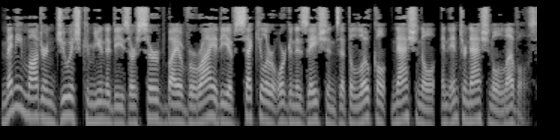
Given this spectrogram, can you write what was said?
Many modern Jewish communities are served by a variety of secular organizations at the local, national, and international levels.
